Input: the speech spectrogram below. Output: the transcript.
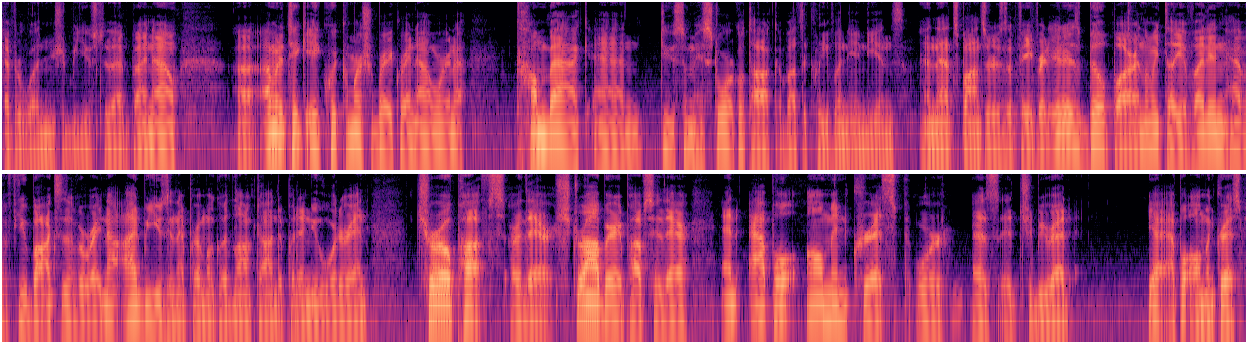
everyone should be used to that by now. Uh, I'm going to take a quick commercial break right now. We're going to come back and do some historical talk about the Cleveland Indians. And that sponsor is a favorite. It is Built Bar. And let me tell you, if I didn't have a few boxes of it right now, I'd be using that promo code locked on to put a new order in. Churro Puffs are there, strawberry puffs are there, and apple almond crisp, or as it should be read, yeah, apple almond crisp.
